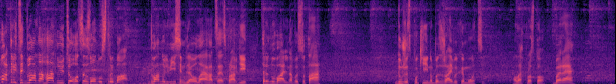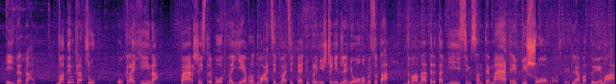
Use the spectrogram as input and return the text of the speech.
2.32 нагадую цього сезону стрибав. 2.08 для Олега. Це справді тренувальна висота. Дуже спокійно, без жайвих емоцій. Олег просто бере і йде далі. Вадим Кравчук, Україна. Перший стрибок на Євро 2025 у приміщенні для нього. Висота 2 метри та 8 сантиметрів. Пішов розбіг для Вадима.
